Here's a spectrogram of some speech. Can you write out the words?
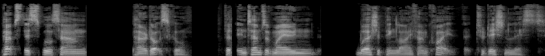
Perhaps this will sound paradoxical, but in terms of my own worshipping life, I'm quite traditionalist,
